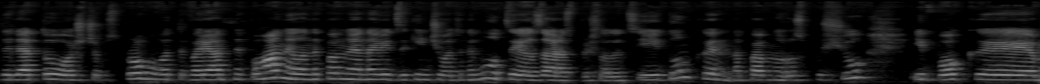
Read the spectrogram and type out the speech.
для того, щоб спробувати, варіант непоганий, але напевно я навіть закінчувати не буду. Це я зараз прийшла до цієї думки, напевно, розпущу і поки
